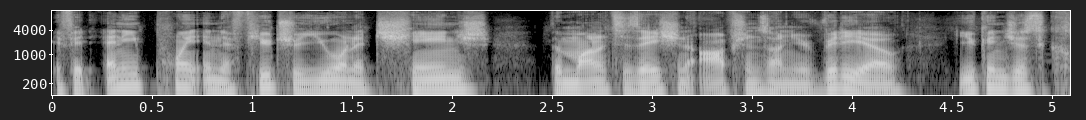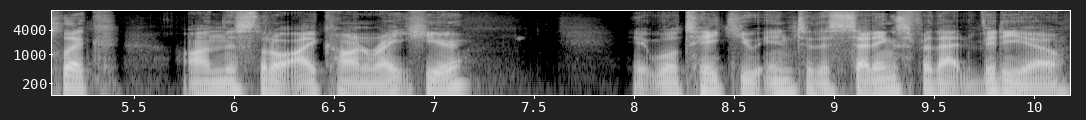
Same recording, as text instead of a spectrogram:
If at any point in the future you want to change the monetization options on your video, you can just click on this little icon right here. It will take you into the settings for that video.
